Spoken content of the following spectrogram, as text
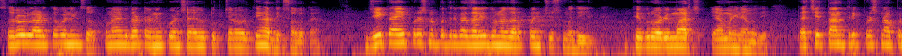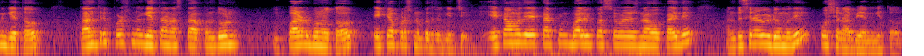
सर्व लाडक्या बहिणींचं पुन्हा एकदा टर्निंग पॉईंटच्या यूट्यूब चॅनलवरती हार्दिक स्वागत आहे. जे काही प्रश्नपत्रिका झाली दोन हजार पंचवीसमधील फेब्रुवारी मार्च या महिन्यामध्ये त्याचे तांत्रिक प्रश्न आपण घेत आहोत. तांत्रिक प्रश्न घेताना असता आपण दोन पार्ट बनवत आहोत एका प्रश्नपत्रिकेचे. एकामध्ये एकात्मिक बालविकास सेवा योजना व कायदे आणि दुसऱ्या व्हिडिओमध्ये पोषण अभियान घेत आहोत.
